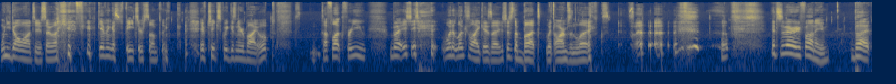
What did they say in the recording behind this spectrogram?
when you don't want to. So like if you're giving a speech or something, if Cheek Squeak is nearby, oops, tough luck for you. But it's it what it looks like is a it's just a butt with arms and legs. it's very funny. But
